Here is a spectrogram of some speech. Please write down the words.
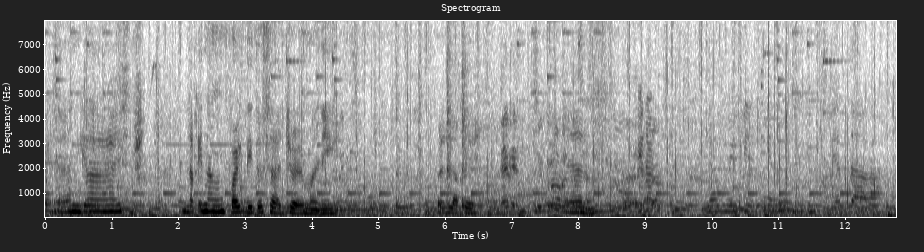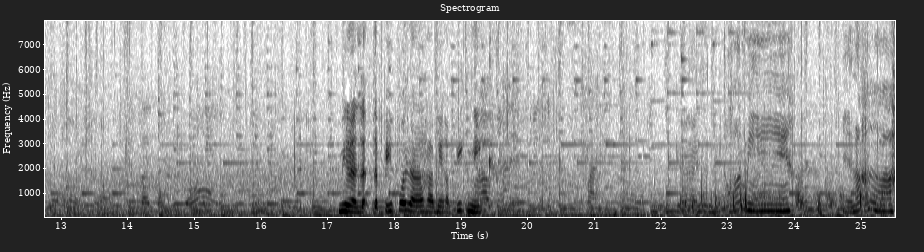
Ayan guys ang laki ng park dito sa Germany. Pero laki. Ayan oh. Mira, the, the people are having a picnic. Guys, andito kami. Ayan na ka.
